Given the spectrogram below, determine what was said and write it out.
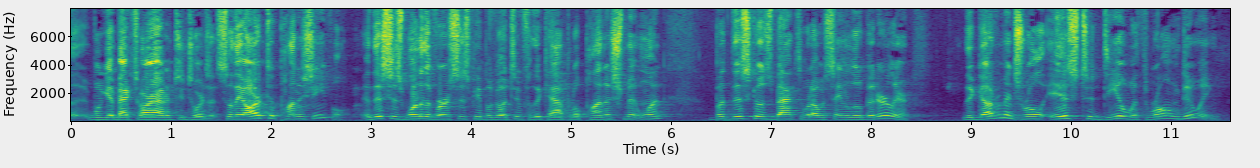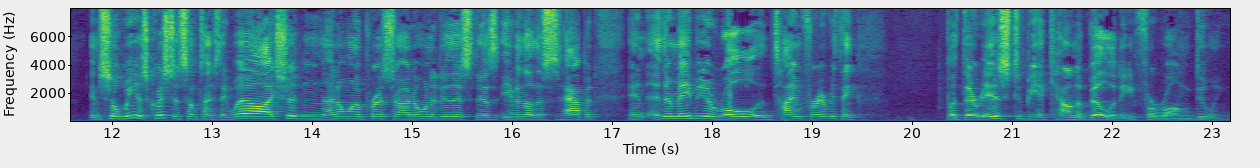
uh, we'll get back to our attitude towards it. So they are to punish evil. And this is one of the verses people go to for the capital punishment one. But this goes back to what I was saying a little bit earlier. The government's role is to deal with wrongdoing. And so we as Christians sometimes think, well, I shouldn't, I don't want to press, I don't want to do this, even though this has happened. And, and there may be a role and time for everything, but there is to be accountability for wrongdoing.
